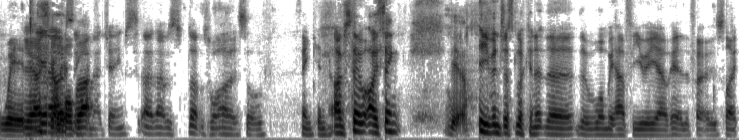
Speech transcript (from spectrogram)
weird. Yeah, I yeah, I was Bob thinking that, James. Uh, that was that was what I was sort of thinking. I'm still. I think Yeah. even just looking at the the one we have for UEL here, the photos, like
